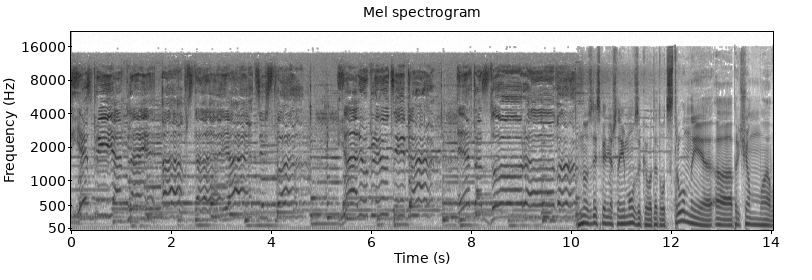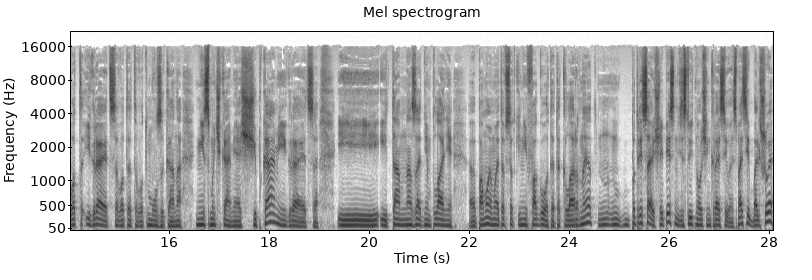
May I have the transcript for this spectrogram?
Есть приятное обстоятельство Ну, здесь, конечно, и музыка, вот это вот струнные, а, причем а, вот играется вот эта вот музыка, она не смычками, а щипками играется, и, и там на заднем плане, а, по-моему, это все-таки не фагот, это кларнет. Потрясающая песня, действительно очень красивая. Спасибо большое.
